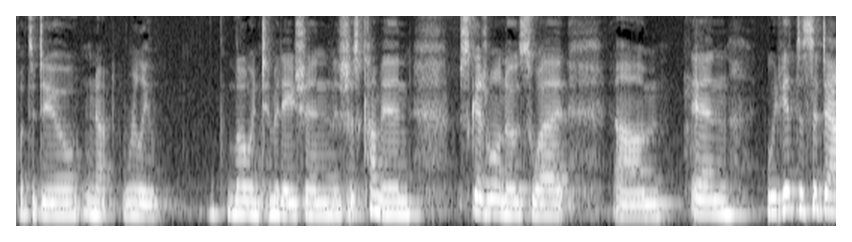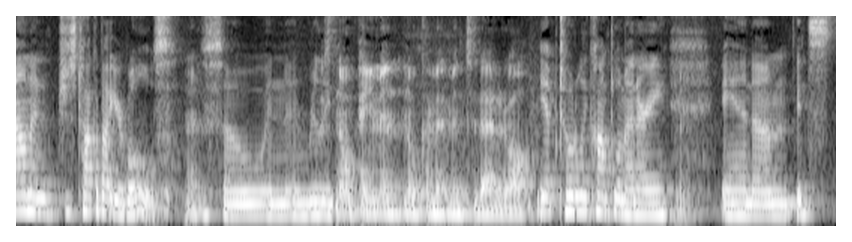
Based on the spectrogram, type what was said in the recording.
what to do, not really low intimidation. It's just come in, schedule a no sweat, um, and we get to sit down and just talk about your goals. So and, and really, There's no payment, no commitment to that at all. yep, totally complimentary. And um, it's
